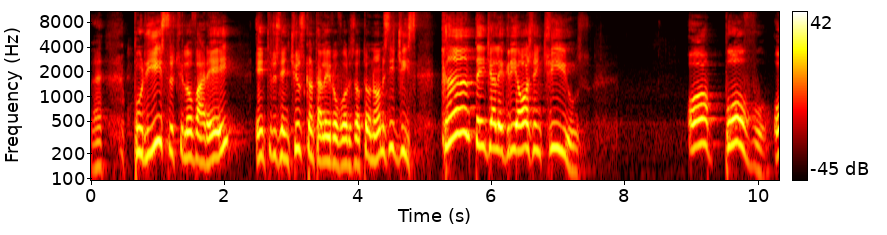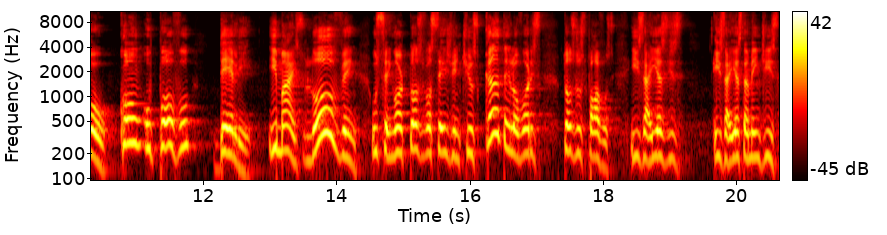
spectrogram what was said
Né? Por isso te louvarei, entre os gentios cantarei louvores ao teu nome, e diz: cantem de alegria, ó gentios, ó povo, ou com o povo dele. E mais, louvem o Senhor, todos vocês gentios, cantem louvores, todos os povos. E Isaías diz, Isaías também diz:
